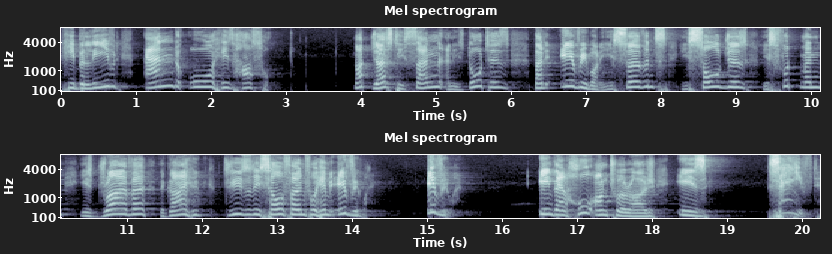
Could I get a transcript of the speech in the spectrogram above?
he believed and all his household. Not just his son and his daughters, but everybody his servants, his soldiers, his footmen, his driver, the guy who uses his cell phone for him, everyone, everyone in that whole entourage is saved.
